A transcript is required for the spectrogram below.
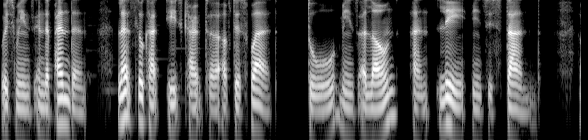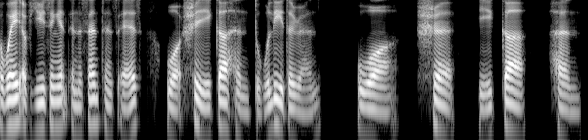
which means independent. Let's look at each character of this word. 独 means alone and 立 means to stand. A way of using it in a sentence is 我是一个很独立的人。我是一个很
